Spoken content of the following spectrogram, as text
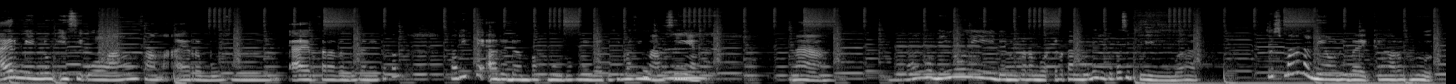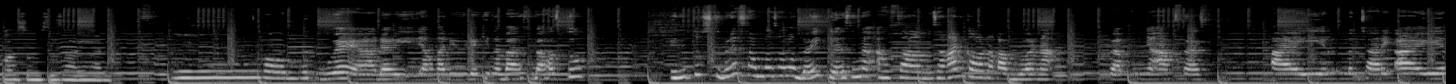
air minum isi ulang sama air rebusan air keran rebusan itu kan tadi kayak ada dampak buruk negatifnya masing-masing ya. Nah, sekarang gue bingung nih dan rekan rekan buana juga pasti bingung banget. Terus mana nih yang lebih baik yang harus gue konsumsi sehari-hari? Hmm, kalau menurut gue ya dari yang tadi udah kita bahas-bahas tuh ini tuh sebenarnya sama-sama baik ya sih Mak? asal misalkan kalau rekam buana nggak punya akses air mencari air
